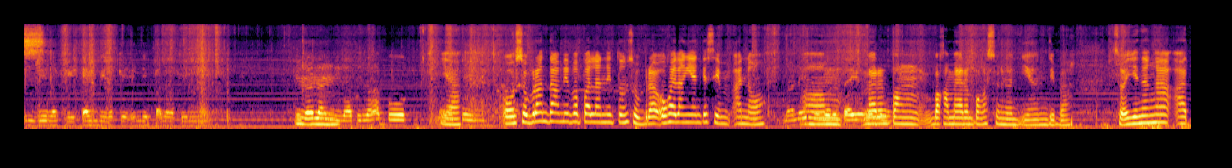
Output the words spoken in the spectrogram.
Hindi nakita, hindi nakita, hindi pa natin kilala, hindi natin naabot. Yeah. Natin, Oh, sobrang dami pa pala nitong sobra. Okay lang yan kasi ano, malay um, meron tayo. meron ano, pang, baka meron pang kasunod yan, di ba? So, ayun na nga at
